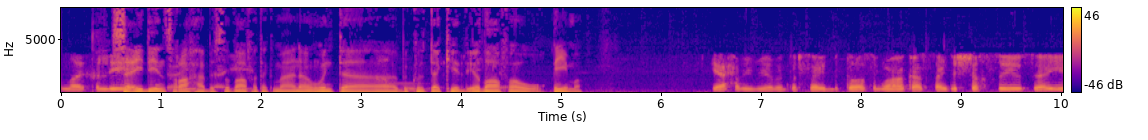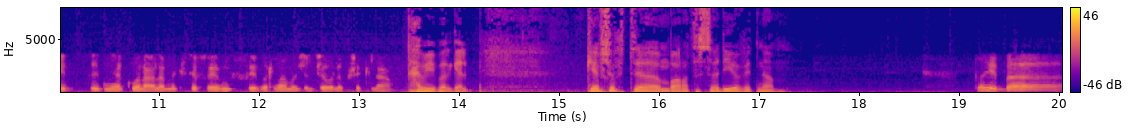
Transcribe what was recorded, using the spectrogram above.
الله يخليك. سعيدين صراحة باستضافتك معنا وأنت بكل تأكيد إضافة وقيمة. يا حبيبي يا بندر سعيد بالتواصل معك على الصعيد الشخصي وسعيد إني أكون على Mix FM في برنامج الجولة بشكل عام. حبيب القلب. كيف شفت مباراة السعودية وفيتنام؟ طيب آه،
